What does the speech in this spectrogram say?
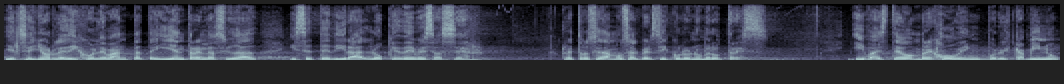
Y el Señor le dijo, levántate y entra en la ciudad y se te dirá lo que debes hacer. Retrocedamos al versículo número 3. Iba este hombre joven por el camino,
